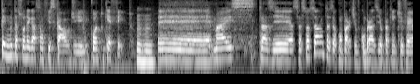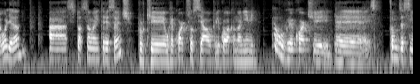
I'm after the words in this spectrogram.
tem muita sonegação fiscal de quanto que é feito. Uhum. É, mas trazer essa situação, trazer o comparativo com o Brasil para quem estiver olhando. A situação é interessante, porque o recorte social que ele coloca no anime é o recorte. É, vamos dizer assim,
